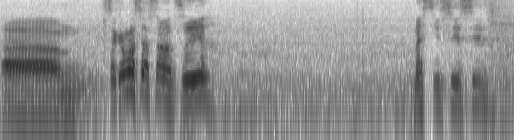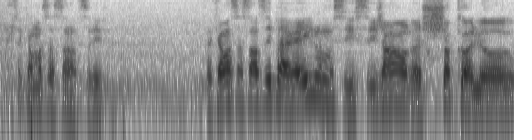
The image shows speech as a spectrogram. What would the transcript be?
ça commence à sentir. Mais c'est, ça commence à sentir. Ça commence à sentir pareil, là, mais c'est, genre euh, chocolat.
